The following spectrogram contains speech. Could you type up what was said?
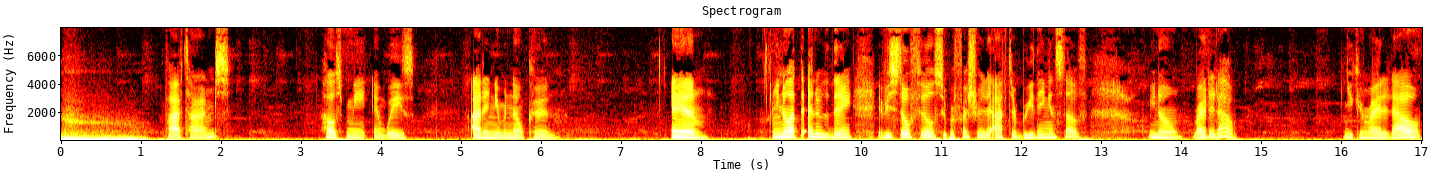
five times helps me in ways I didn't even know could. And, you know, at the end of the day, if you still feel super frustrated after breathing and stuff, you know, write it out. You can write it out.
